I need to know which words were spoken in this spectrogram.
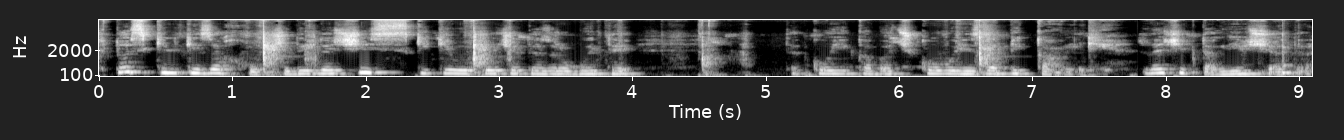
хто скільки захоче, дивлячись, скільки ви хочете зробити такої кабачкової запіканки. Значить так, дівчата,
